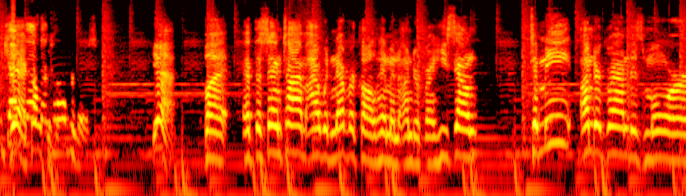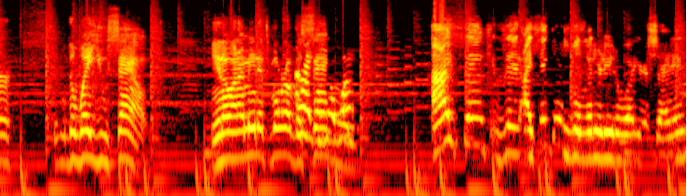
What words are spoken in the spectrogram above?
He Yeah, capitalized on controversy. Yeah, but at the same time, I would never call him an underground. He sound to me, underground is more the way you sound. You know what I mean? It's more of a Alright, you sound. know? I think that I think there's validity to what you're saying,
